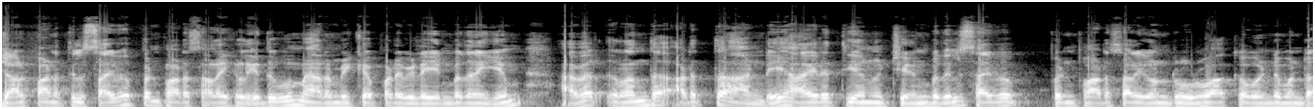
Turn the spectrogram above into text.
ஜாழ்ப்பாணத்தில் சைவப்பெண் பாடசாலைகள் எதுவும் ஆரம்பிக்கப்படவில்லை என்பதனையும் அவர் இறந்த அடுத்த ஆண்டே ஆயிரத்தி எண்ணூற்றி எண்பதில் சைவப்பெண் பெண் பாடசாலை ஒன்று உருவாக்க வேண்டும் என்ற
